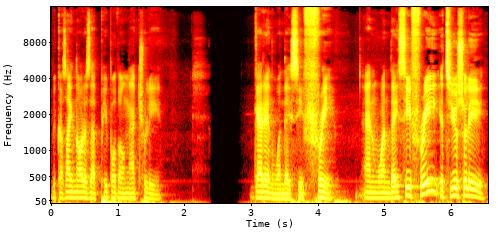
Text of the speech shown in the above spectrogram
because I notice that people don't actually get in when they see free. And when they see free, it's usually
